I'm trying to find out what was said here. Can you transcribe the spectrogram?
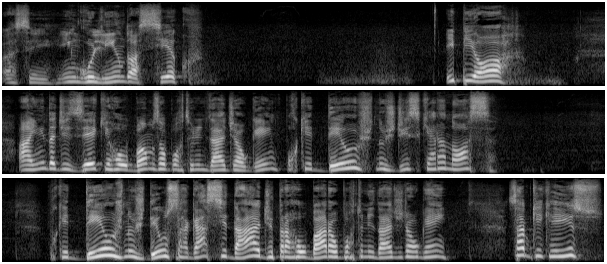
assim, engolindo a seco. E pior, ainda dizer que roubamos a oportunidade de alguém porque Deus nos disse que era nossa. Porque Deus nos deu sagacidade para roubar a oportunidade de alguém. Sabe o que é isso?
